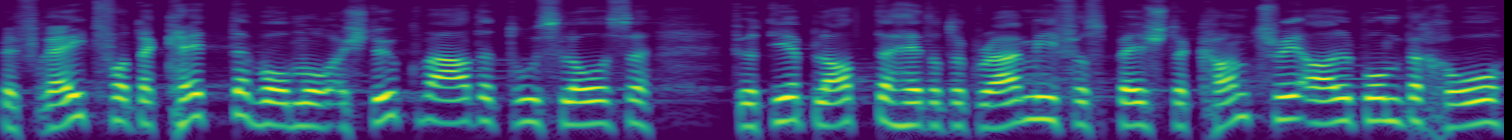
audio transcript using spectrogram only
befreit von der Kette, wo wir ein Stück werden daraus hören. Für die Platte hat er den Grammy für das beste Country-Album bekommen.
